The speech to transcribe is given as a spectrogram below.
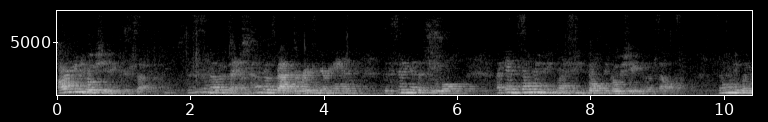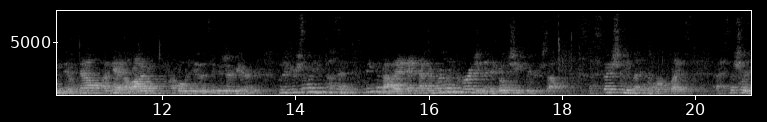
Are you negotiating for yourself? This is another thing. It kind of goes back to raising your hand, to sitting at the table. Again, so many people I see don't negotiate for themselves. So many women do. Now, again, a lot of you probably do this because you're here. But if you're somebody who doesn't, think about it. And, and I really encourage you to negotiate for yourself, especially in the, in the workplace especially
